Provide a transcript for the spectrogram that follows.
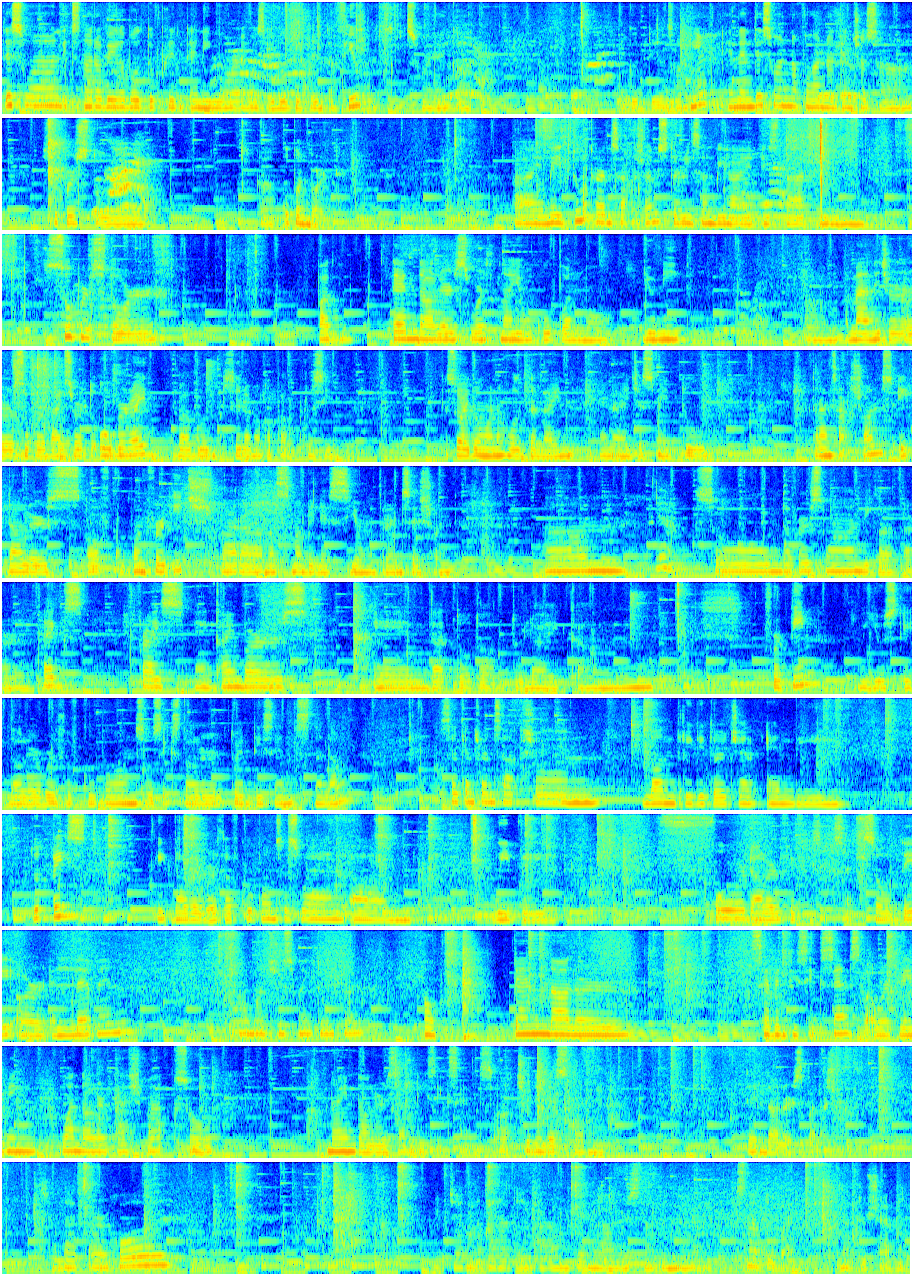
This one it's not available to print anymore. I was able to print a few. That's why I got good deals on here. And then this one nakuha natin siya sa superstore uh, coupon board. I made two transactions. The reason behind is that in superstore pag $10 worth na yung coupon mo you need um, a manager or a supervisor to override bago sila makapag-proceed. So I don't want to hold the line and I just made two transactions, $8 of coupon for each para mas mabilis yung transition. Um, yeah, so the first one we got our eggs, fries, and kind bars and that totaled to like um, 14 we used $8 worth of coupon so $6.20 na lang. Second transaction laundry detergent and the toothpaste. $8 worth of coupons as well. Um, we paid $4.56 so they are 11 how much is my total? Oh $10 76 cents but we're claiming $1 cash back so $9.76 so actually less than $10 pala siya. So that's our haul. Diyan nakarating ang $10 natin ngayon. It's not too bad. Not too shabby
